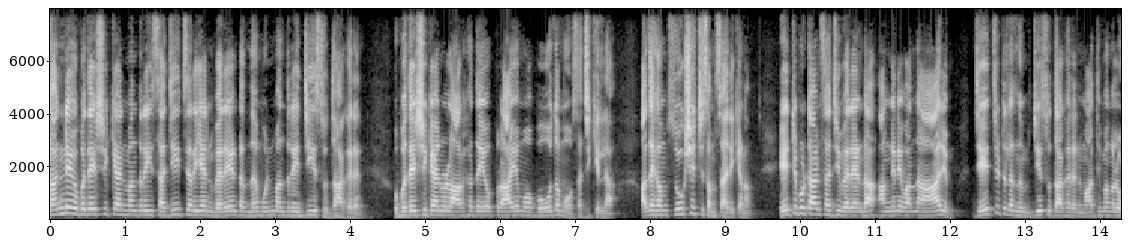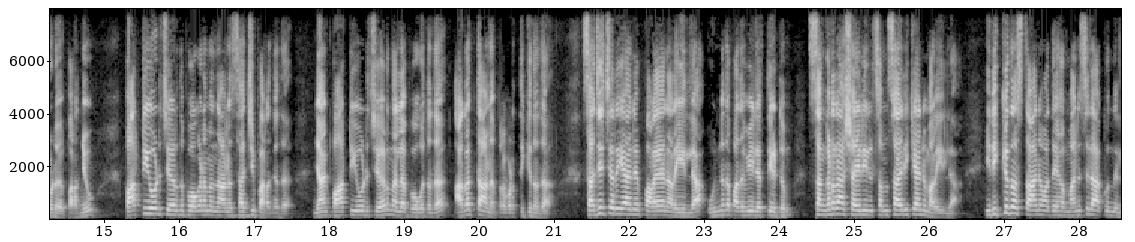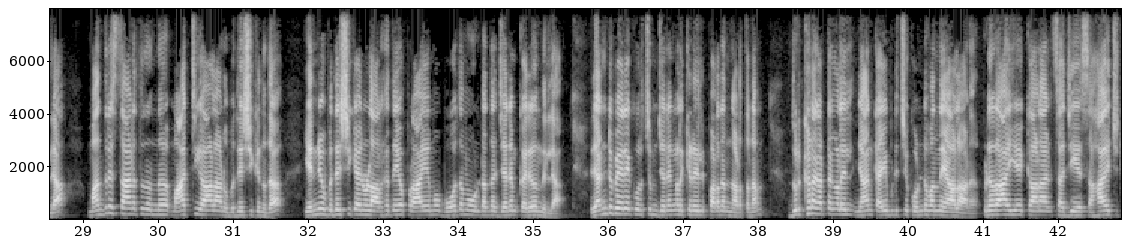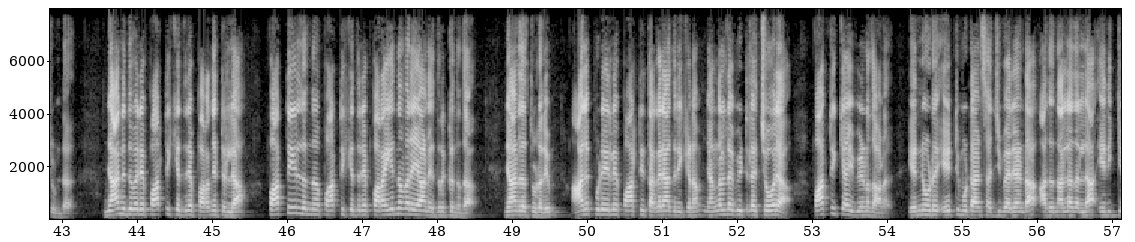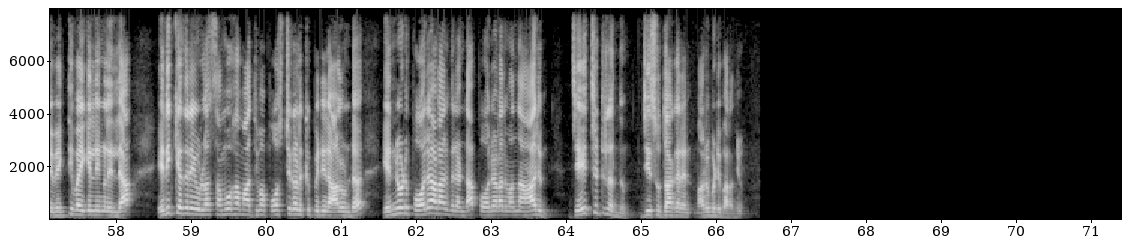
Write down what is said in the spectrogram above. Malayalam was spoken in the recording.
തന്നെ ഉപദേശിക്കാൻ മന്ത്രി സജി ചെറിയാൻ വരേണ്ടെന്ന് മുൻ മന്ത്രി ജി സുധാകരൻ. ഉപദേശിക്കാനുള്ള അർഹതയോ പ്രായമോ ബോധമോ സജിക്കില്ല. അദ്ദേഹം സൂക്ഷിച്ചു സംസാരിക്കണം. ഏറ്റുമുട്ടാൻ സജി വരേണ്ട അങ്ങനെ വന്ന ആരും ജയിച്ചിട്ടില്ലെന്നും ജി സുധാകരൻ മാധ്യമങ്ങളോട് പറഞ്ഞു. പാർട്ടിയോട് ചേർന്ന് പോകണമെന്നാണ് സജി പറഞ്ഞത്. ഞാൻ പാർട്ടിയോട് ചേർന്നല്ല പോകുന്നത് അകത്താണ് പ്രവർത്തിക്കുന്നത്. സജി ചെറിയാന് പറയാൻ അറിയില്ല. ഉന്നത പദവിയിലെത്തിയിട്ടും സംഘടനാ ശൈലിയിൽ സംസാരിക്കാനും അറിയില്ല. ഇരിക്കുന്ന സ്ഥാനം അദ്ദേഹം മനസ്സിലാക്കുന്നില്ല. മന്ത്രിസ്ഥാനത്ത് നിന്ന് മാറ്റിയ ആളാണ് ഉപദേശിക്കുന്നത്. എന്നെ ഉപദേശിക്കാനുള്ള അർഹതയോ പ്രായമോ ബോധമോ ഉണ്ടെന്ന് ജനം കരുതുന്നില്ല. രണ്ടുപേരെക്കുറിച്ചും ജനങ്ങൾക്കിടയിൽ പഠനം നടത്തണം. ദുർഘടഘട്ടങ്ങളിൽ ഞാൻ കൈപിടിച്ച് കൊണ്ടുവന്നയാളാണ് പിണറായിയെ കാണാൻ സജിയെ സഹായിച്ചിട്ടുണ്ട്. ഞാൻ ഇതുവരെ പാർട്ടിക്കെതിരെ പറഞ്ഞിട്ടില്ല. പാർട്ടിയിൽ നിന്ന് പാർട്ടിക്കെതിരെ പറയുന്നവരെയാണ് എതിർക്കുന്നത്. ഞാനിത് തുടരും. ആലപ്പുഴയിലെ പാർട്ടി തകരാതിരിക്കണം. ഞങ്ങളുടെ വീട്ടിലെ ചോര പാർട്ടിക്കായി വീണതാണ്. എന്നോട് ഏറ്റുമുട്ടാൻ സജ്ജി വരേണ്ട. അത് നല്ലതല്ല. എനിക്ക് വ്യക്തിവൈകല്യങ്ങളില്ല എനിക്കെതിരെയുള്ള സമൂഹ മാധ്യമ പോസ്റ്റുകൾക്ക് പിന്നിൽ ആളുണ്ട്. എന്നോട് പോരാടാൻ വരണ്ട പോരാടാൻ വന്ന ആരും ജയിച്ചിട്ടില്ലെന്നും ജി സുധാകരൻ മറുപടി പറഞ്ഞു.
